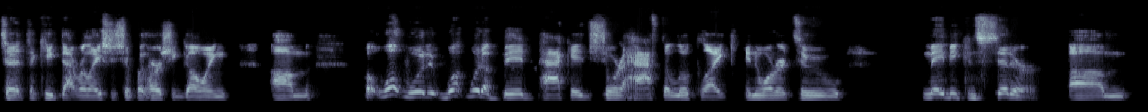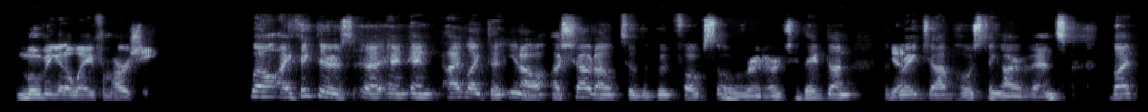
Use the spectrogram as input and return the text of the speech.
to to keep that relationship with Hershey going. Um, but what would what would a bid package sort of have to look like in order to maybe consider um, moving it away from Hershey? Well, I think there's, uh, and and I'd like to, you know, a shout out to the good folks over at Hershey. They've done a yeah. great job hosting our events, but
